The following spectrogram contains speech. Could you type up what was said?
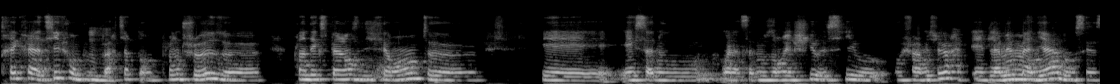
très créatif. On peut mhm. partir dans plein de choses, euh, plein d'expériences différentes. Euh, et, et, ça, nous, voilà, ça nous enrichit aussi au, fur et à mesure. Et de la même manière, donc cette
